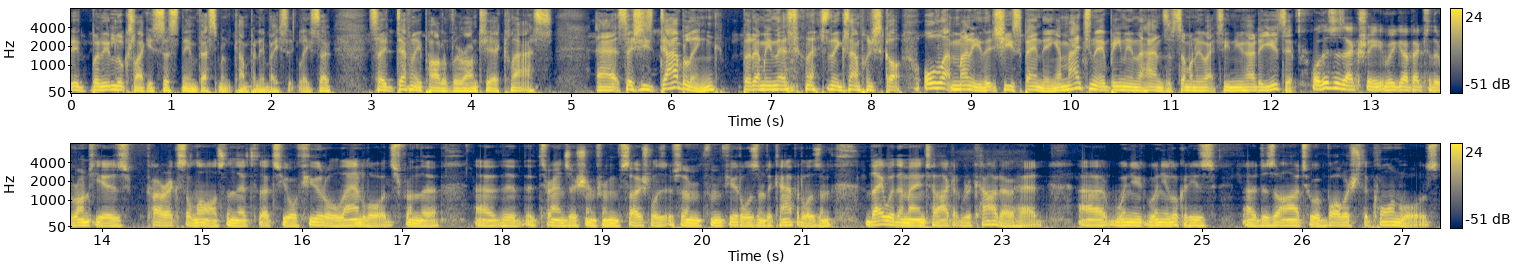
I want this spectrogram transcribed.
it, but it looks like it's just an investment company basically. So, so definitely part of the rentier class. Uh, so she's dabbling, but I mean, there's, there's an example. She's got all that money that she's spending. Imagine it being in the hands of someone who actually knew how to use it. Well, this is actually we go back to the rentiers par excellence, and that's that's your feudal landlords from the uh, the, the transition from socialism from, from feudalism to capitalism. They were the main target Ricardo had. Uh, when you when you look at his uh, desire to abolish the corn laws.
